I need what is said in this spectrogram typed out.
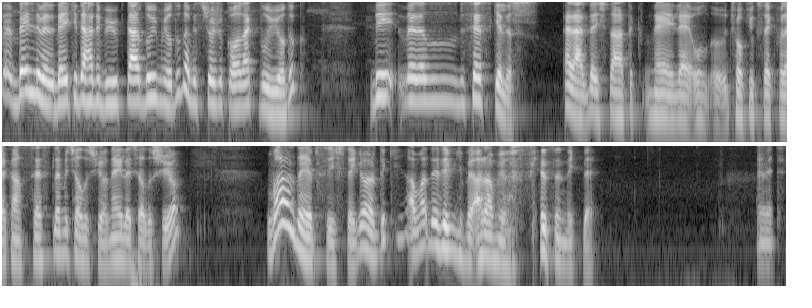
belli belki de hani büyükler duymuyordu da biz çocuk olarak duyuyorduk. Bir zız bir ses gelir. Herhalde işte artık neyle çok yüksek frekans sesle mi çalışıyor, neyle çalışıyor? Vardı hepsi işte gördük ama dediğim gibi aramıyoruz kesinlikle. Evet.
